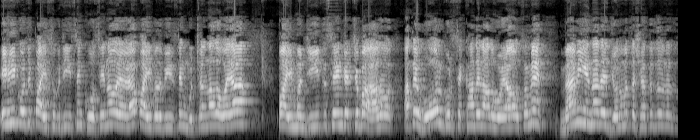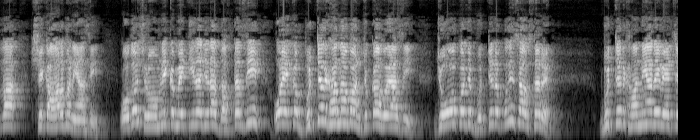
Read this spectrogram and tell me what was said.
ਇਹੀ ਕੁਝ ਭਾਈ ਸੁਖਜੀਤ ਸਿੰਘ ਖੋਸੇ ਨਾਲ ਹੋਇਆ ਆ ਭਾਈ ਬਲਬੀਰ ਸਿੰਘ ਮੁੱਛਲ ਨਾਲ ਹੋਇਆ। ਭਾਈ ਮਨਜੀਤ ਸਿੰਘ ਝਬਾਲ ਅਤੇ ਹੋਰ ਗੁਰਸਿੱਖਾਂ ਦੇ ਨਾਲ ਹੋਇਆ ਉਸ ਸਮੇਂ, ਮੈਂ ਵੀ ਇਹਨਾਂ ਦੇ ਜ਼ੁਲਮ ਤਸ਼ੱਦਦ ਦਾ ਸ਼ਿਕਾਰ ਬਣਿਆ ਸੀ। ਉਦੋਂ ਸ਼੍ਰੋਮਣੀ ਕਮੇਟੀ ਦਾ ਜਿਹੜਾ ਦਫ਼ਤਰ ਸੀ, ਉਹ ਇੱਕ ਬੁੱਚੜਖਾਨਾ ਬਣ ਚੁੱਕਾ ਹੋਇਆ ਸੀ, ਜੋ ਕੁਝ ਬੁੱਚੜ ਪੁਲਿਸ ਅਫਸਰ ਬੁੱਚੜਖਾਨਿਆਂ ਦੇ ਵਿੱਚ,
